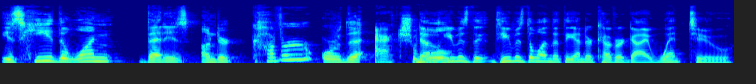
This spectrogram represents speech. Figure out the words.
Is he the one that is undercover or the actual? No, he was the he was the one that the undercover guy went to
